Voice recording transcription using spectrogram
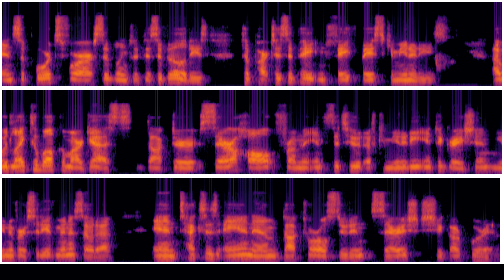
and supports for our siblings with disabilities to participate in faith based communities. I would like to welcome our guests, Dr. Sarah Hall from the Institute of Community Integration, University of Minnesota, and Texas A&M doctoral student, Sehrish Shikarpurya.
